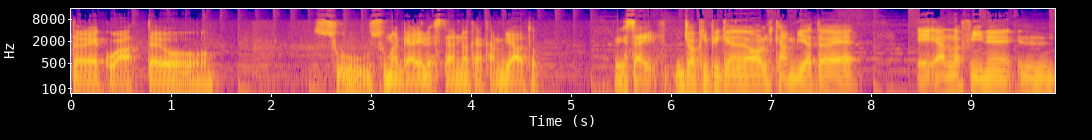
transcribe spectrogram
3-4 su, su magari l'esterno che ha cambiato perché sai, giochi pick and roll, cambia 3 e alla fine il,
